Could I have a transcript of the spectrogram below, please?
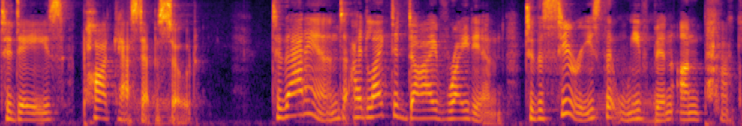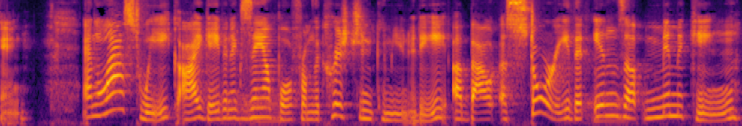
today's podcast episode. To that end, I'd like to dive right in to the series that we've been unpacking. And last week, I gave an example from the Christian community about a story that ends up mimicking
